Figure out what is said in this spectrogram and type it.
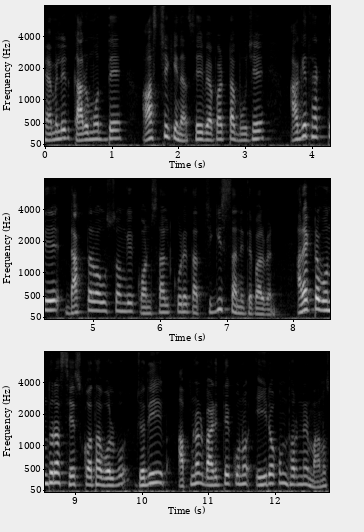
ফ্যামিলির কারও মধ্যে আসছে কি না সেই ব্যাপারটা বুঝে আগে থাকতে ডাক্তারবাবুর সঙ্গে কনসাল্ট করে তার চিকিৎসা নিতে পারবেন। আরেকটা বন্ধুরা শেষ কথা বলব, যদি আপনার বাড়িতে কোনো এই রকম ধরনের মানুষ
